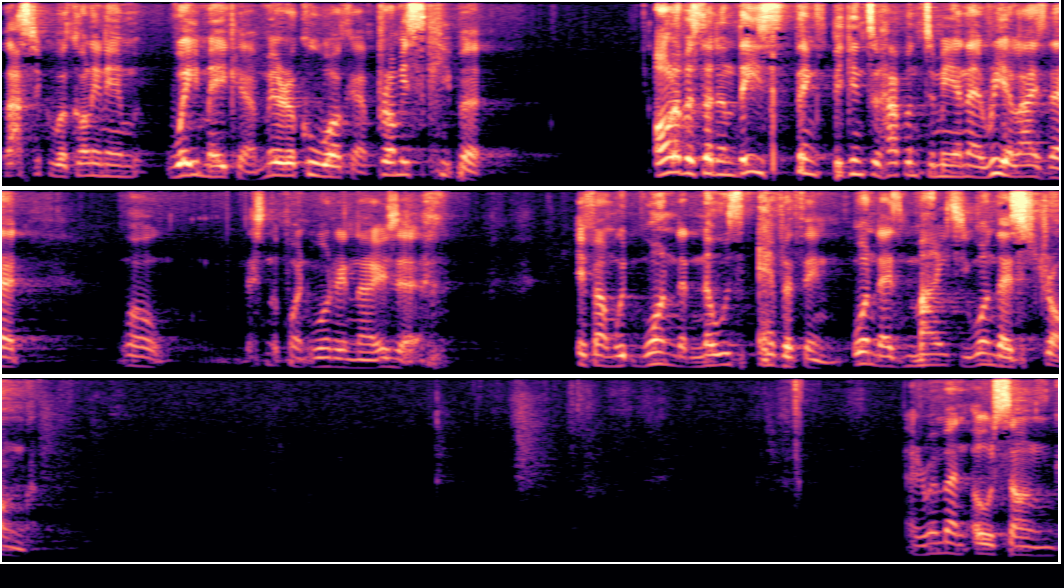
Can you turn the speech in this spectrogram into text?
Last week we were calling him Waymaker, Miracle Worker, Promise Keeper. All of a sudden, these things begin to happen to me, and I realize that, well, there's no point worrying now, is there? If I'm with one that knows everything, one that is mighty, one that is strong. I remember an old song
